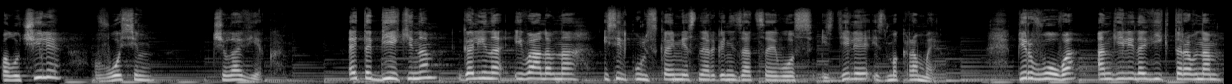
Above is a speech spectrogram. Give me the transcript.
получили 8 человек. Это Бекина Галина Ивановна и Селькульская местная организация ВОЗ «Изделия из макраме». Первова Ангелина Викторовна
